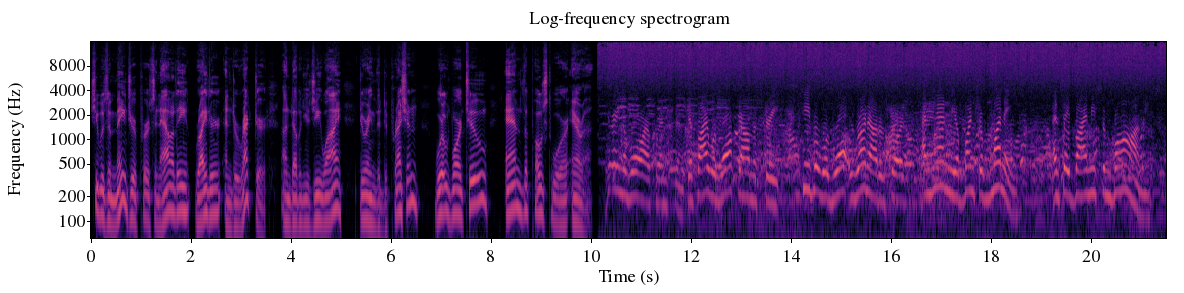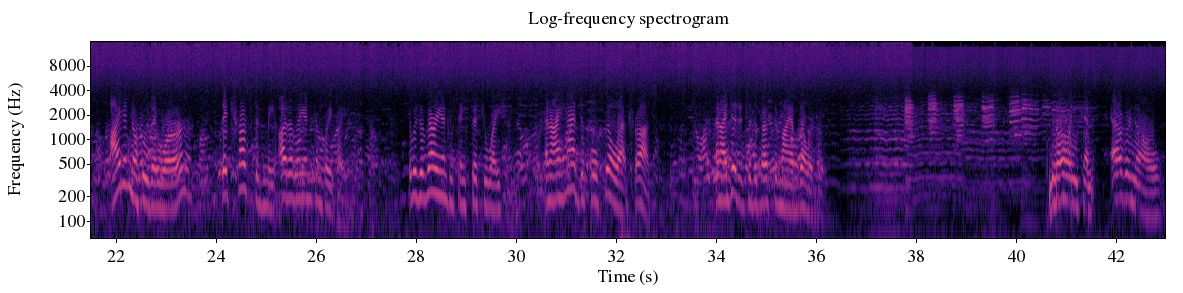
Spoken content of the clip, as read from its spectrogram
She was a major personality, writer, and director on WGY during the Depression, World War II, and the post war era. During the war, for instance, if I would walk down the street, people would walk, run out of stores and hand me a bunch of money and say, buy me some bonds. I didn't know who they were. They trusted me utterly and completely. It was a very interesting situation, and I had to fulfill that trust. And I did it to the best of my ability. No one can ever know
